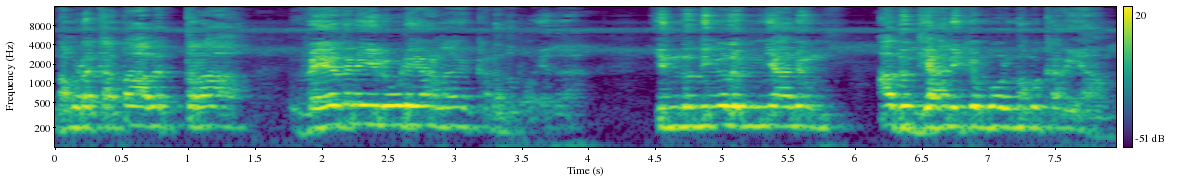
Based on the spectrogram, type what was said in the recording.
നമ്മുടെ കർത്താവ് എത്ര വേദനയിലൂടെയാണ് കടന്നുപോയത്. ഇന്ന് നിങ്ങളും ഞാനും അത് ധ്യാനിക്കുമ്പോൾ നമുക്കറിയാം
